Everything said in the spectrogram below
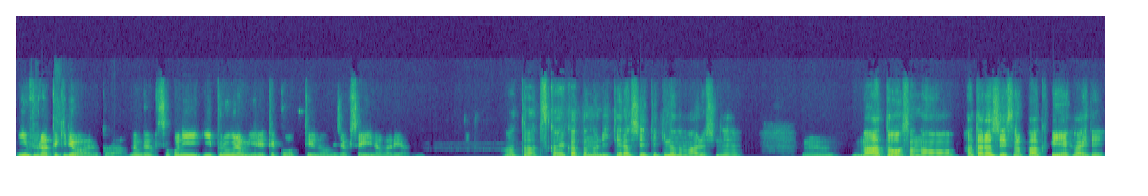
インフラ的ではあるから、なんかやっぱそこにいいプログラム入れてこうっていうのはめちゃくちゃいい流れやん。あとは使い方のリテラシー的なのもあるしね。うん。まあ、あと、その、新しいそのパーク PFI で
